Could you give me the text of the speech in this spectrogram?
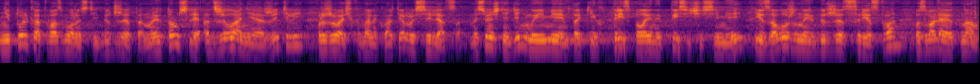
не только от возможностей бюджета, но и в том числе от желания жителей, проживающих в коммунальных квартирах, расселяться. На сегодняшний день мы имеем таких 3,5 тысячи семей, и заложенные в бюджет средства позволяют нам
